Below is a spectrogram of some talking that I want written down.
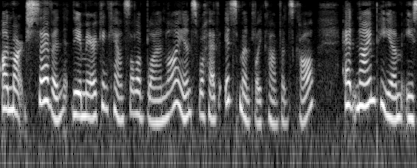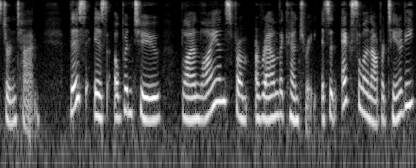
On March 7, the American Council of Blind Lions will have its monthly conference call at 9 p.m. Eastern Time. This is open to blind lions from around the country. It's an excellent opportunity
